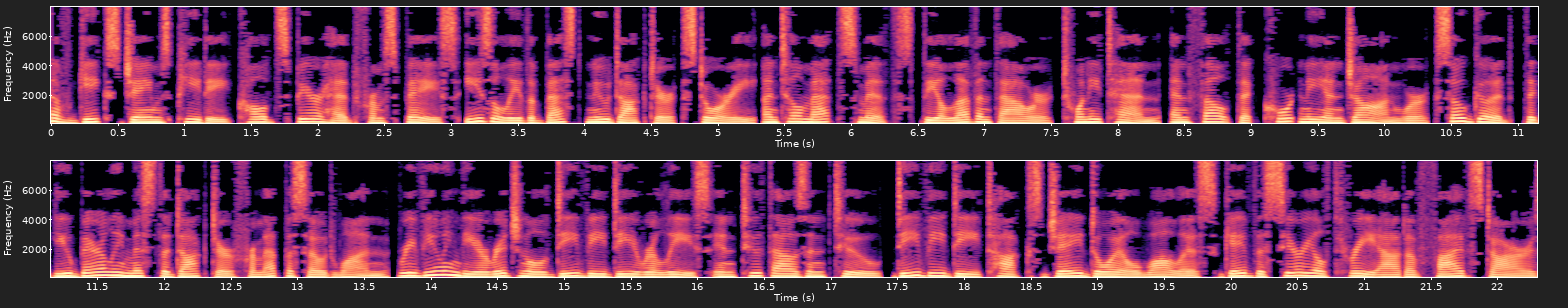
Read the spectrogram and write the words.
of Geeks James Peaty called Spearhead from Space easily the best New Doctor story until Matt Smith's The Eleventh Hour 2010, and felt that Courtney and John were so good, that you barely miss the Doctor from Episode 1. Reviewing the original DVD release in 2002, DVD Talks J. Doyle Wallace gave the serial 3 out of 5 stars,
